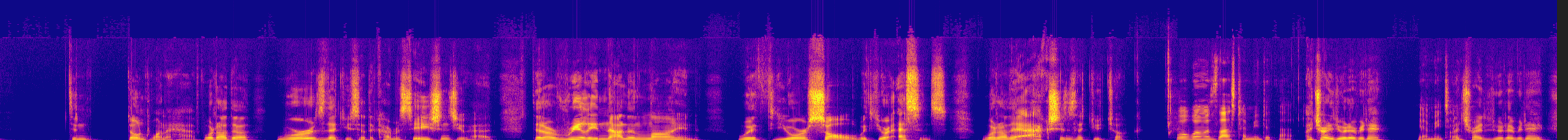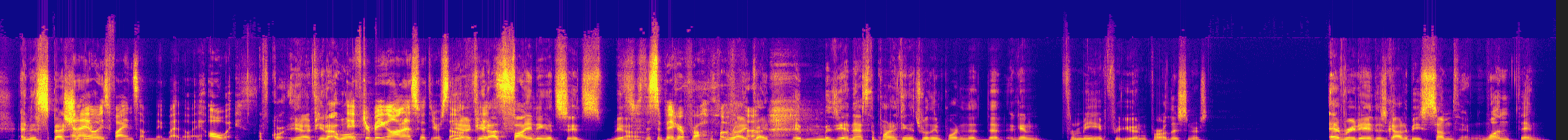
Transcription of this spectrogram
didn't don't want to have? What are the words that you said, the conversations you had that are really not in line with your soul, with your essence? What are the actions that you took? well, when was the last time you did that? I try to do it every day. Yeah, me too. I try to do it every day, and especially, and I always find something, by the way, always. of course, yeah. If you're not well, if you're being honest with yourself, yeah, if you're not finding it's it's yeah, it's just it's a bigger problem. right, right. It, and that's the point. I think it's really important that that again for me, for you, and for our listeners, every day there's got to be something, one thing,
